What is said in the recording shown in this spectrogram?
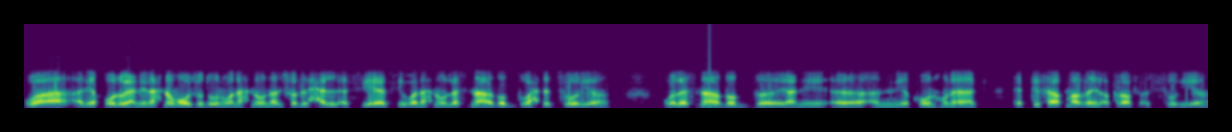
وأن يقولوا يعني نحن موجودون ونحن ننشر الحل السياسي ونحن لسنا ضد وحدة سوريا ولسنا ضد يعني أن يكون هناك اتفاق ما بين الأطراف السورية.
